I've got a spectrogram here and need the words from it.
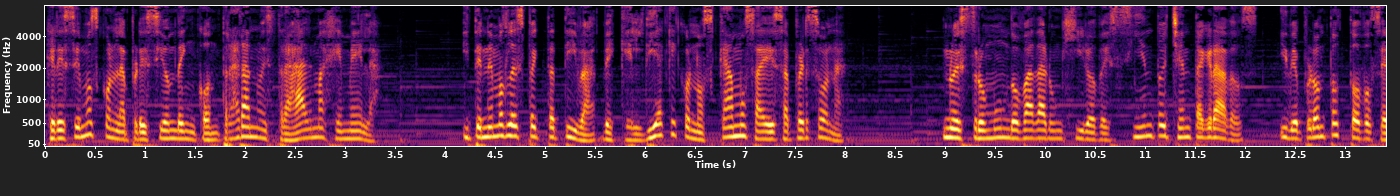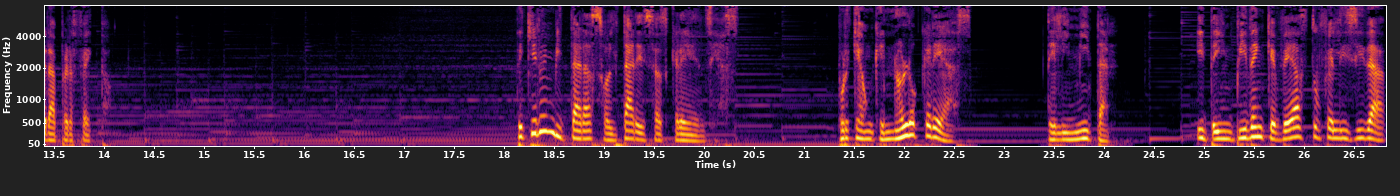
Crecemos con la presión de encontrar a nuestra alma gemela y tenemos la expectativa de que el día que conozcamos a esa persona, nuestro mundo va a dar un giro de 180 grados y de pronto todo será perfecto. Te quiero invitar a soltar esas creencias. Porque aunque no lo creas, te limitan y te impiden que veas tu felicidad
